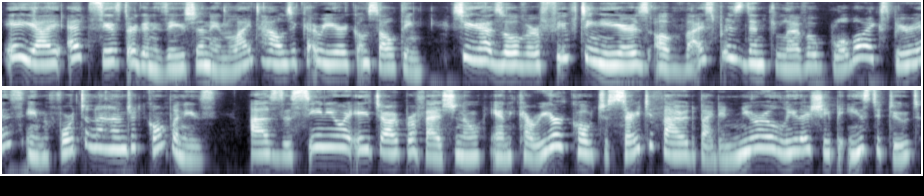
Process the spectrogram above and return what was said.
AIethicist organization and Lighthouse Career Consulting. She has over 15 years of vice president level global experience in Fortune 100 companies. As the senior HR professional and career coach certified by the Neuro Leadership Institute,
